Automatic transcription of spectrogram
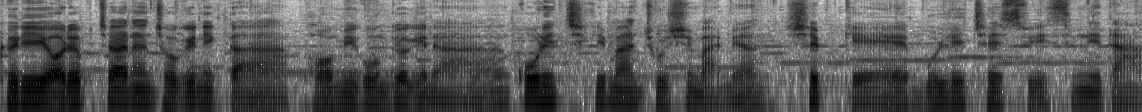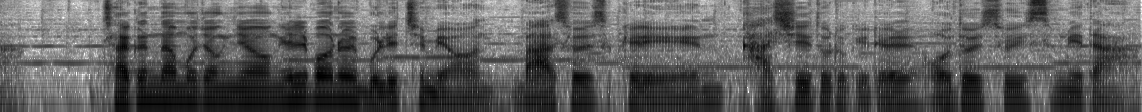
그리 어렵지 않은 적이니까 범위 공격이나 꼬리치기만 조심하면 쉽게 물리칠 수 있습니다. 작은 나무 정령 1번을 물리치면 마술 스킬인 가시도르기를 얻을 수 있습니다.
